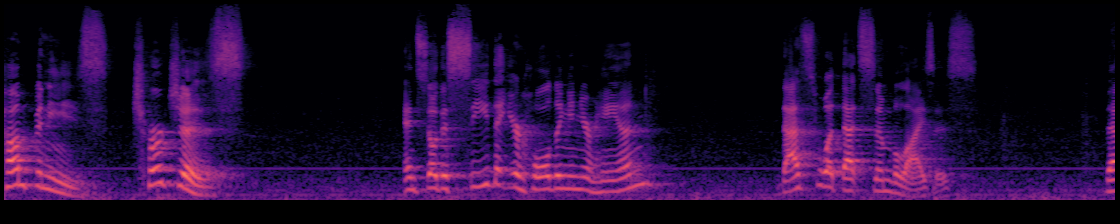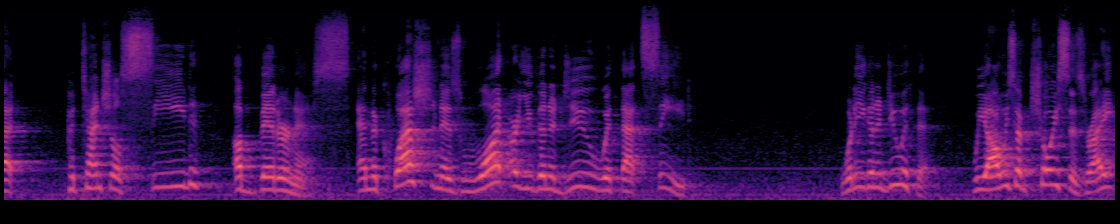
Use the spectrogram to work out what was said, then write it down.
companies, churches. And so the seed that you're holding in your hand, that's what that symbolizes. That potential seed of bitterness. And the question is, what are you going to do with that seed? What are you going to do with it? We always have choices, right?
